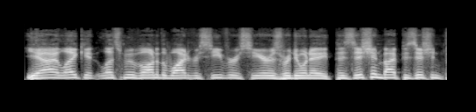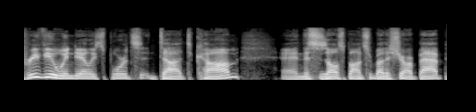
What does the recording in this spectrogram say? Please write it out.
Yeah, I like it. Let's move on to the wide receivers here as we're doing a position by position preview windailysports.com. And this is all sponsored by the Sharp app.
